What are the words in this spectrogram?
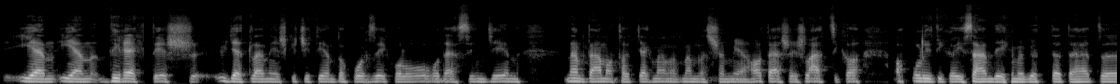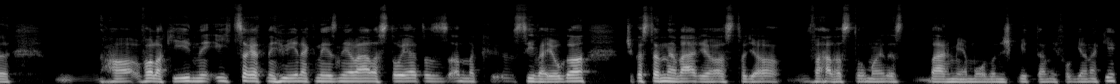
ilyen, ilyen direkt és ügyetlen és kicsit ilyen toporzékoló óvodás szintjén nem támadhatják, mert nem lesz semmilyen hatása, és látszik a, a politikai szándék mögötte, tehát ha valaki így, így szeretné hülyének nézni a választóját, az annak szíve joga, csak aztán ne várja azt, hogy a választó majd ezt bármilyen módon is kvittelni fogja neki.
